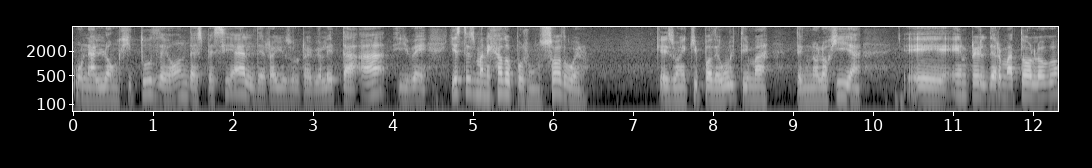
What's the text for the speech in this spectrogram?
una longitud de onda especial de rayos ultravioleta A y B. Y este es manejado por un software, que es un equipo de última tecnología. Eh, entre el dermatólogo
